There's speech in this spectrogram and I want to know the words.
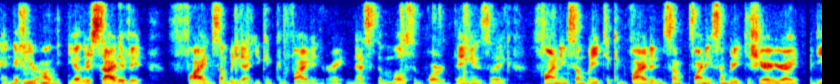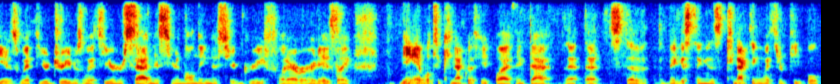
and if you're mm-hmm. on the other side of it find somebody that you can confide in right and that's the most important thing is like finding somebody to confide in some finding somebody to share your ideas with your dreams with your sadness your loneliness your grief whatever it is like being able to connect with people i think that that that's the the biggest thing is connecting with your people.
